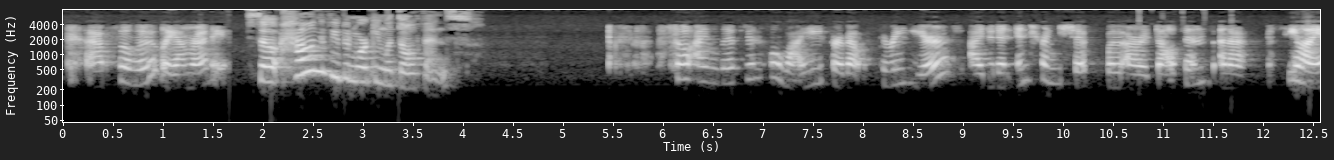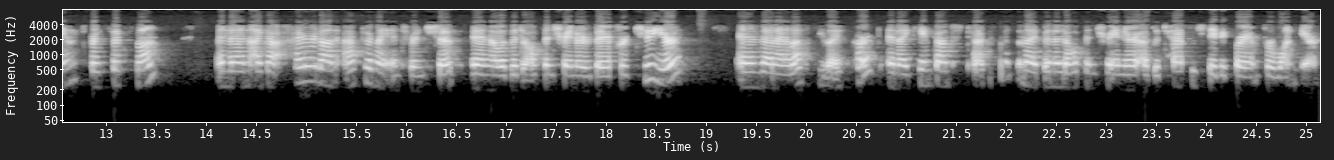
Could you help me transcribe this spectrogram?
Absolutely, I'm ready. So, how long have you been working with dolphins? So, I lived in Hawaii for about three years. I did an internship with our dolphins and our sea lions for six months. And then I got hired on after my internship, and I was a dolphin trainer there for two years. And then I left Sea Life Park, and I came down to Texas, and I've been a dolphin trainer at the Texas State Aquarium for one year.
